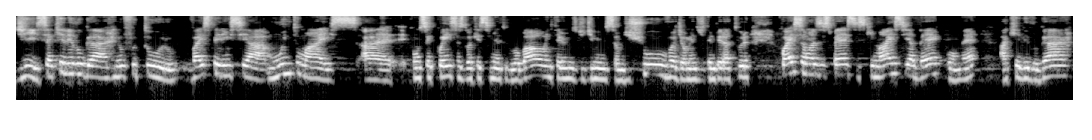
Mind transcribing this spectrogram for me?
de se aquele lugar no futuro vai experienciar muito mais ah, consequências do aquecimento global em termos de diminuição de chuva, de aumento de temperatura, quais são as espécies que mais se adequam né, àquele lugar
